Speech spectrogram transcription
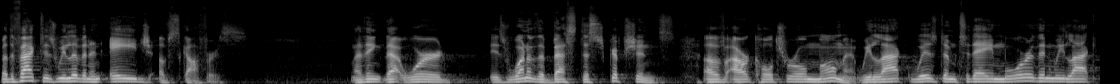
But the fact is, we live in an age of scoffers. I think that word is one of the best descriptions of our cultural moment. We lack wisdom today more than we lack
